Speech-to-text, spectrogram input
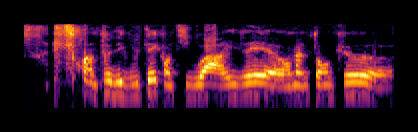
ils sont un peu dégoûtés quand ils voient arriver euh, en même temps que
